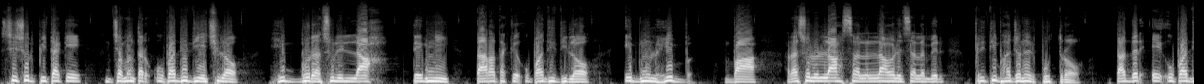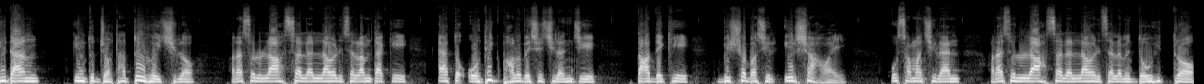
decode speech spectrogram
শিশুর পিতাকে যেমন তার উপাধি দিয়েছিল, হিব্বু রাসুলিল্লাহ, তেমনি তারা তাকে উপাধি দিল ইবনুল হিব বা রাসুল্লাহ সাল্লাহ আলি সাল্লামের প্রীতিভাজনের পুত্র। তাদের এই উপাধি দান কিন্তু যথার্থই হয়েছিল। রাসুল্লাহ সাল্লাহ আলি সাল্লাম তাকে এত অধিক ভালোবেসেছিলেন যে তা দেখে বিশ্ববাসীর ঈর্ষা হয়। ওসামা ছিলেন রাসুল্লাহ সাল্লাহ সাল্লামের দৌহিত্র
